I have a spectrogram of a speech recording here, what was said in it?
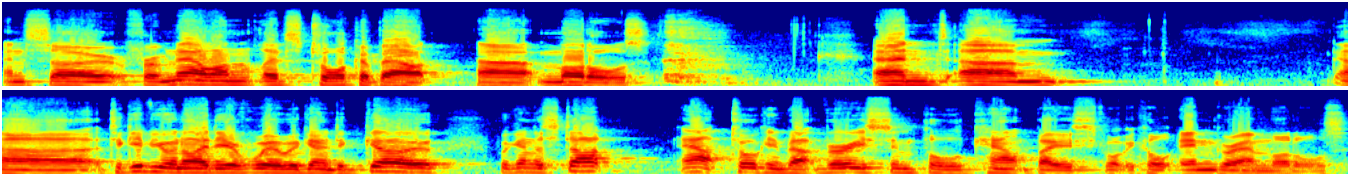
And so from now on, let's talk about uh, models. And um, uh, to give you an idea of where we're going to go, we're going to start out talking about very simple count-based, what we call n-gram models.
